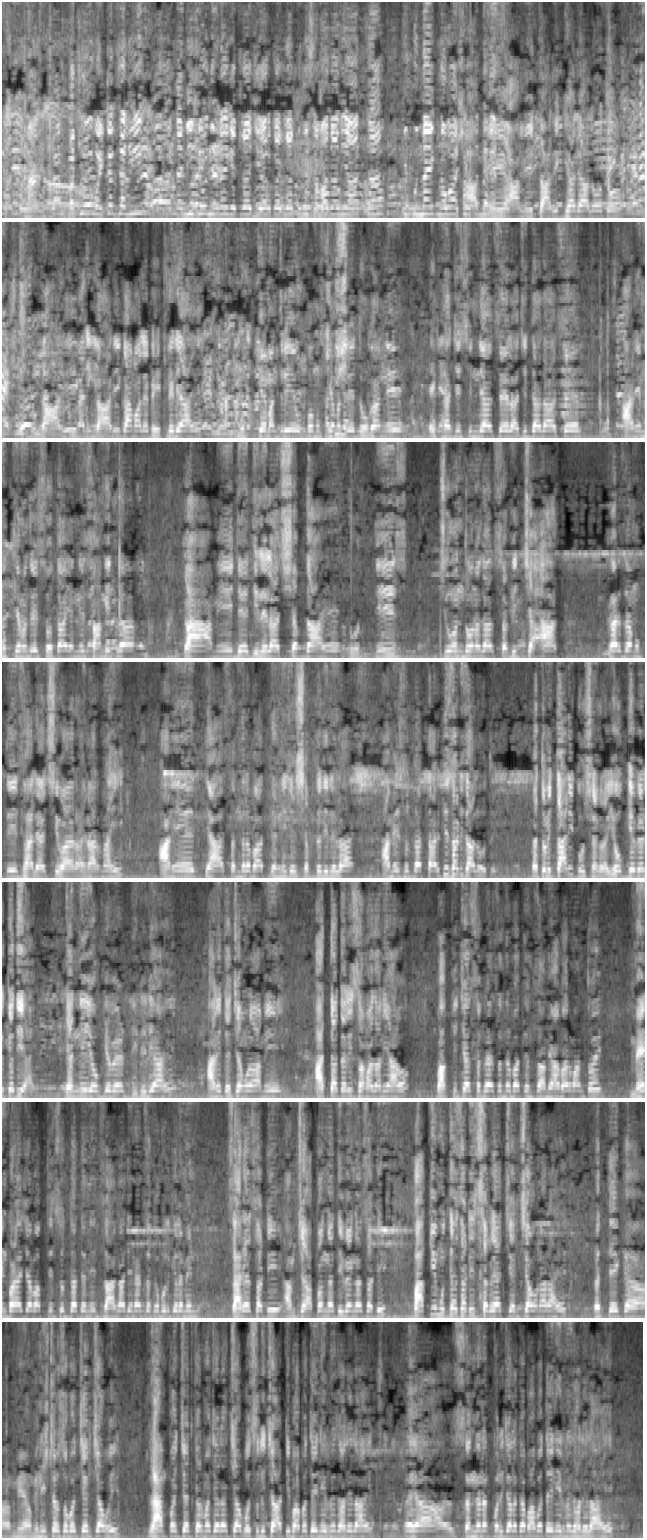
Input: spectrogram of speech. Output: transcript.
पक्षी बैठक झाली. त्यांनी जो निर्णय घेतला जी आर काढला तुम्ही समाधानी आहात का? की पुन्हा एक नवं आश्वासन आम्ही? आम्ही तारीख घ्यायला आलो होतो. तारीख तारीख आम्हाला भेटलेली आहे. मुख्यमंत्री उपमुख्यमंत्री दोघांनी एकनाथजी शिंदे असेल अजितदादा असेल आणि मुख्यमंत्री स्वतः यांनी सांगितलं का आम्ही जे दिलेला शब्द आहे तो तीस जून दोन हजार सव्वीसच्या आत कर्जमुक्ती झाल्याशिवाय राहणार नाही. आणि त्या संदर्भात त्यांनी जे शब्द दिलेला आहे आम्ही सुद्धा तारखेसाठी आलो होते. तर तुम्ही तारीख घोषणा करा. योग्य वेळ कधी आहे? त्यांनी योग्य वेळ दिलेली आहे. आणि त्याच्यामुळं आम्ही आत्ता तरी समाधानी आहोत. बाकीच्या सगळ्या संदर्भात त्यांचा आम्ही आभार मानतोय. मेंढपाळाच्या बाबतीत सुद्धा त्यांनी जागा देण्याचं कबूल केलं. मेंढ साऱ्यासाठी आमच्या अपंग दिव्यांगासाठी. बाकी मुद्द्यासाठी सगळ्या चर्चा होणार आहे. प्रत्येक मिनिस्टरसोबत चर्चा होईल. ग्रामपंचायत कर्मचाऱ्याच्या वसुलीच्या अटीबाबतही निर्णय झालेला आहे. ह्या संगणक परिचालकाबाबतही निर्णय झालेला आहे.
